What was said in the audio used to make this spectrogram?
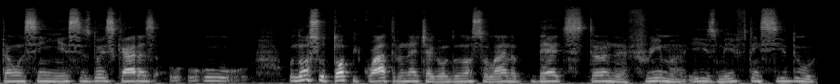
Então, assim, esses dois caras. O, o, o nosso top 4, né, Tiagão, do nosso lineup, Betts, Turner, Freeman e Smith, tem sido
